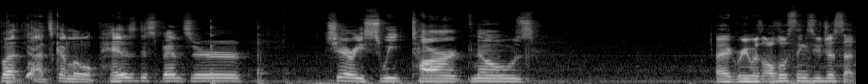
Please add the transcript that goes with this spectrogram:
but yeah, it's got a little Pez dispenser, cherry sweet tart nose. I agree with all those things you just said.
